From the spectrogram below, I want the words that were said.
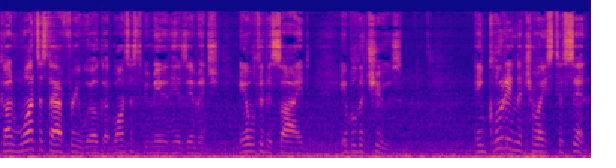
God wants us to have free will. God wants us to be made in his image, able to decide, able to choose, including the choice to sin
